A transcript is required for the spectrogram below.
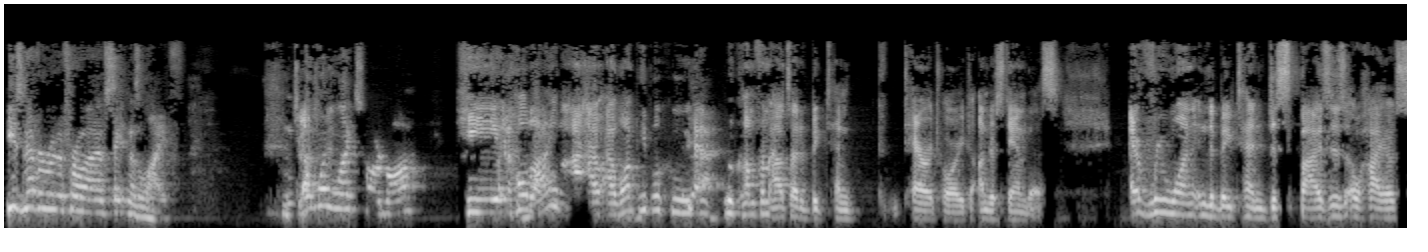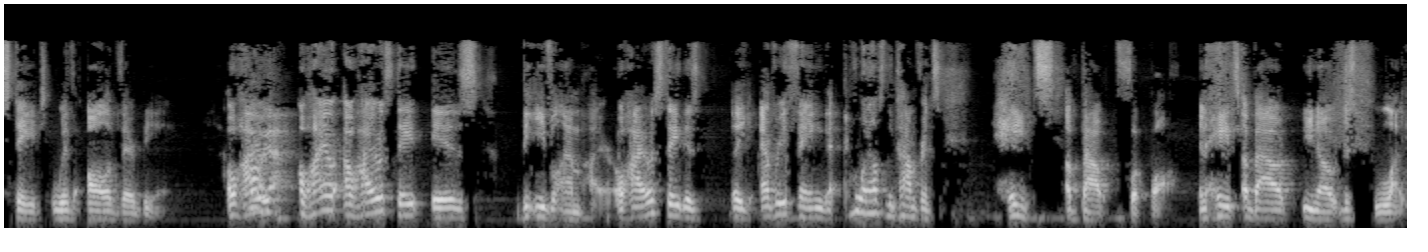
He's never rooted for Ohio State in his life. No one likes Harbaugh. He hold on. Hold on. I, I, want people who yeah. who come from outside of Big Ten territory to understand this. Everyone in the Big Ten despises Ohio State with all of their being. Ohio, oh, yeah. Ohio, Ohio State is the evil empire. Ohio State is like everything that everyone else in the conference hates about football and hates about you know just life.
